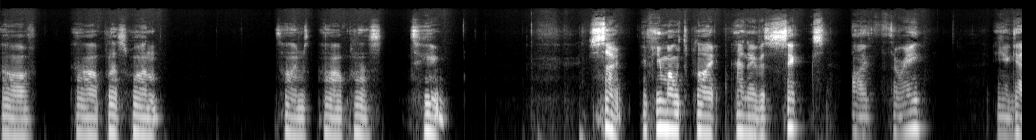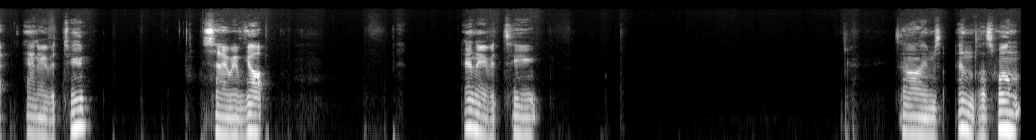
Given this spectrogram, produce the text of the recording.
of r plus 1 times r plus 2. So, if you multiply n over 6 by 3, you get n over 2. So we've got n over 2 times n plus 1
